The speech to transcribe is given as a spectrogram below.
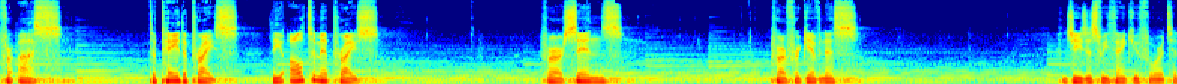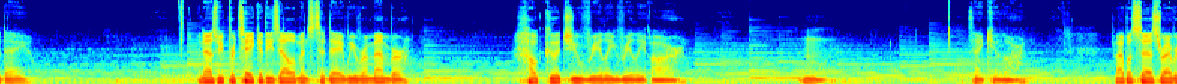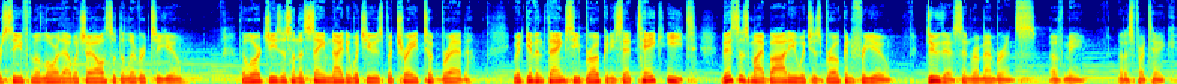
for us. To pay the price, the ultimate price for our sins, for our forgiveness. Jesus, we thank you for it today. And as we partake of these elements today, we remember how good you really, really are. Mm. Thank you, Lord. The Bible says, For I received from the Lord that which I also delivered to you. The Lord Jesus, on the same night in which he was betrayed, took bread. He had given thanks, he broke, and he said, Take, eat. This is my body, which is broken for you. Do this in remembrance of me. Let us partake.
